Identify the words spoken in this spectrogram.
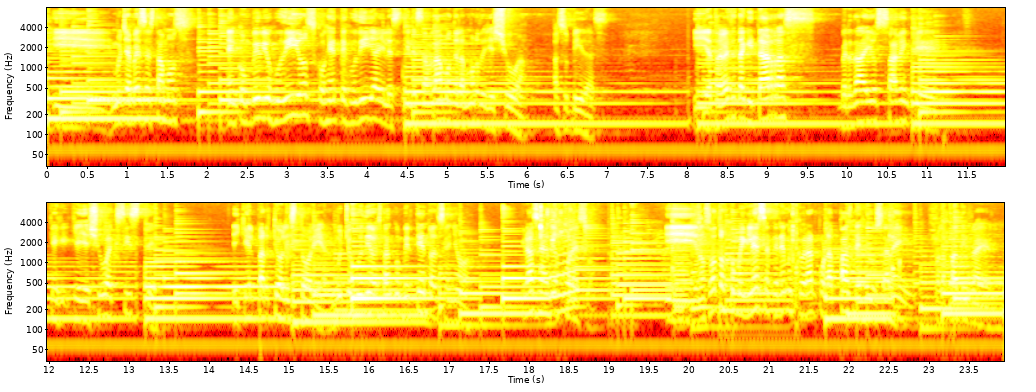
y muchas veces estamos en convivios judíos con gente judía y les, y les hablamos del amor de Yeshua a sus vidas. Y a través de estas guitarras, ¿verdad? Ellos saben que, que, que Yeshua existe y que Él partió la historia. Muchos judíos están convirtiendo al Señor. Gracias a Dios por eso. Y nosotros como iglesia tenemos que orar por la paz de Jerusalén, por la paz de Israel.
